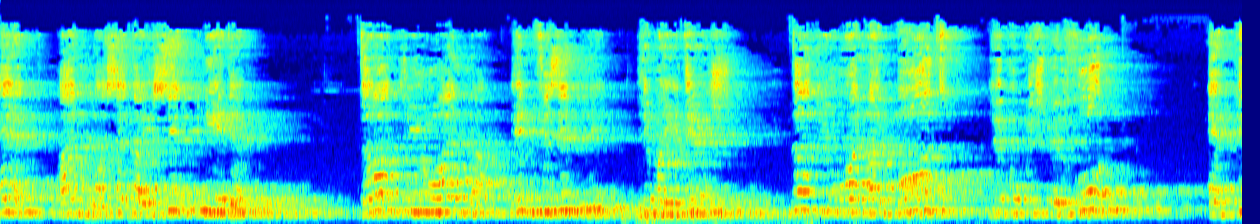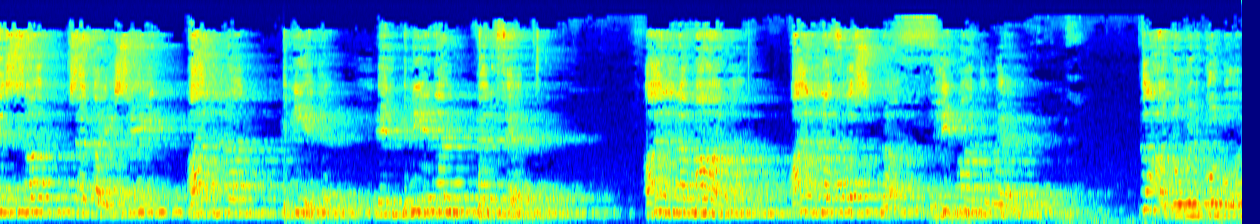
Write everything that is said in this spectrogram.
hekk Alla seta' jsir bniedem Dak li hu Alla inviżibbli li ma jidhirx, dak li hu Alla l-bogħod li mhuwiex milħuq, hekk issa seta' jsir Alla bniedem, il-bniedem perfett. Alla magħna, Alla fostna li Manuel. Dan hu l-kulur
